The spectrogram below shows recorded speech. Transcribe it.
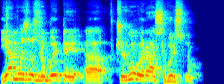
Я можу зробити е, в черговий раз висновок.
